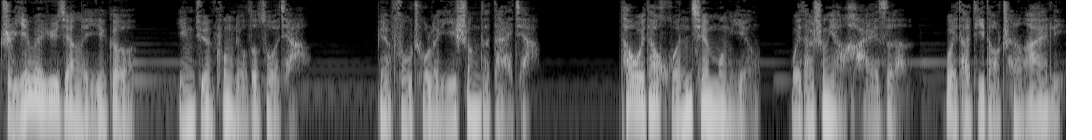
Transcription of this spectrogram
只因为遇见了一个英俊风流的作家，便付出了一生的代价。他为她魂牵梦萦，为她生养孩子，为她低到尘埃里。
